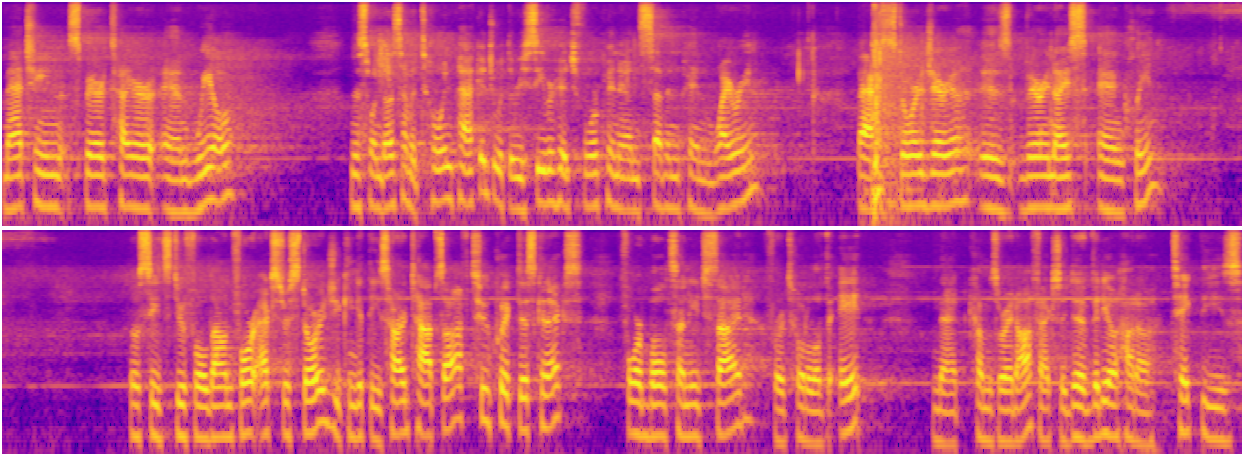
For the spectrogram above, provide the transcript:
matching spare tire and wheel. This one does have a towing package with the receiver hitch 4-pin and 7-pin wiring. Back storage area is very nice and clean. Those seats do fold down for extra storage. You can get these hard tops off, two quick disconnects, four bolts on each side for a total of eight and that comes right off. I actually did a video how to take these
